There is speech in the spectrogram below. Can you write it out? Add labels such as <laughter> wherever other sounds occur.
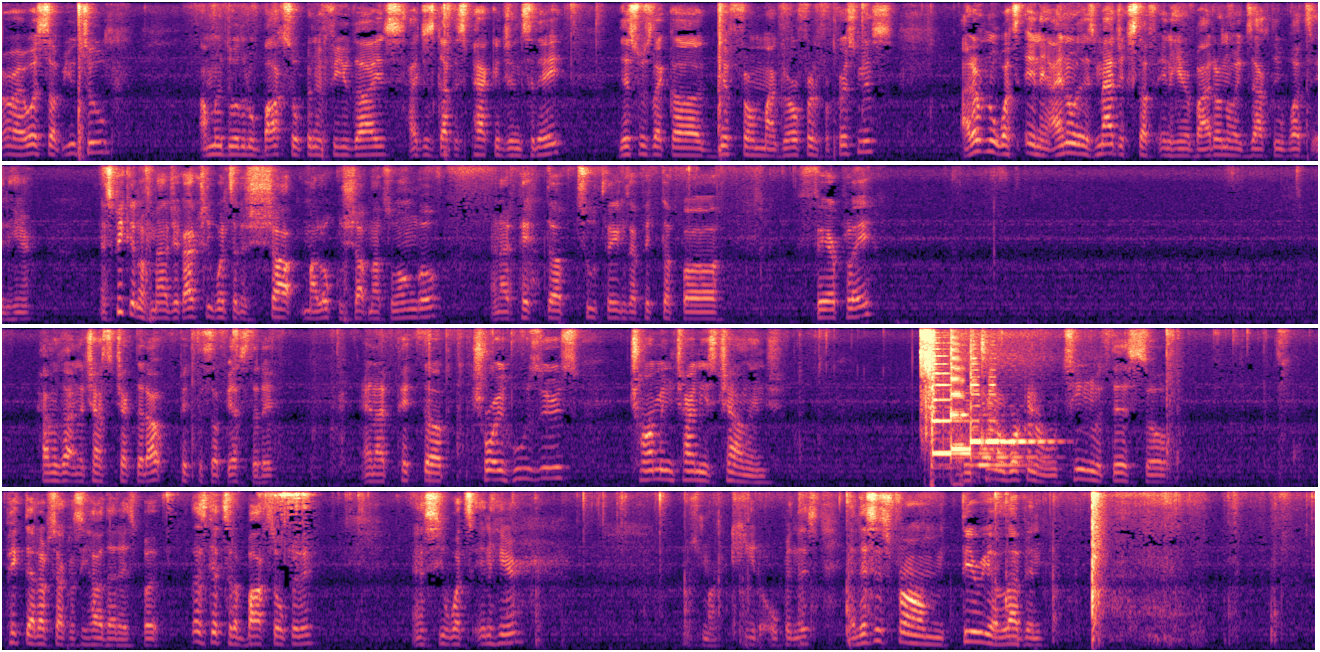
Alright, what's up YouTube? I'm gonna do a little box opening for you guys. I just got this package in today. This was like a gift from my girlfriend for Christmas. I don't know what's in it. I know there's magic stuff in here, but I don't know exactly what's in here. And speaking of magic, I actually went to the shop, my local shop not too long ago, and I picked up two things. I picked up uh, Fair Play. Haven't gotten a chance to check that out. Picked this up yesterday. And I picked up Troy Hooser's Charming Chinese Challenge. I'm trying to work on a routine with this, so pick that up so I can see how that is. But let's get to the box opening and see what's in here. Here's my key to open this. And this is from Theory 11.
